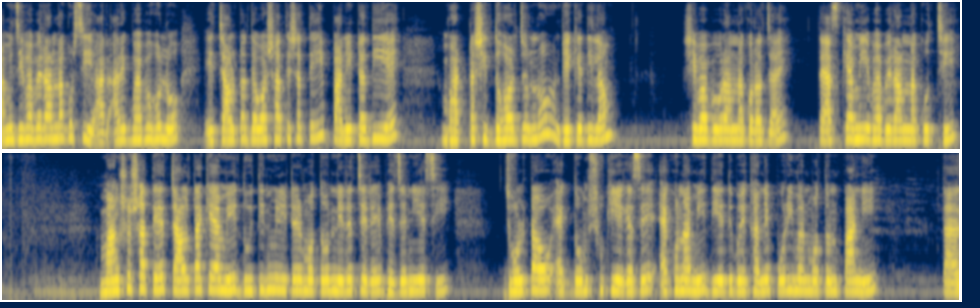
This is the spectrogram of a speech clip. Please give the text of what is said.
আমি যেভাবে রান্না করছি, আর আরেকভাবে হলো এই চালটা দেওয়ার সাথে সাথেই পানিটা দিয়ে ভাতটা সিদ্ধ হওয়ার জন্য ঢেকে দিলাম। সেভাবেও রান্না করা যায়। তাই আজকে আমি এভাবে রান্না করছি। মাংসর সাথে চালটাকে আমি দুই তিন মিনিটের মতো নেড়ে চেড়ে ভেজে নিয়েছি। ঝোলটাও একদম শুকিয়ে গেছে। এখন আমি দিয়ে দেব এখানে পরিমাণ মতন পানি। তা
